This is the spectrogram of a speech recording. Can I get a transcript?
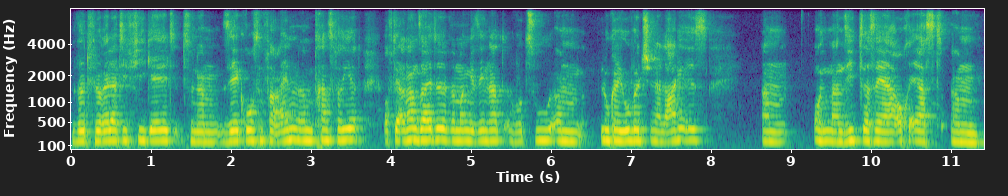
wird für relativ viel Geld zu einem sehr großen Verein ähm, transferiert. Auf der anderen Seite, wenn man gesehen hat, wozu ähm, Luka Jovic in der Lage ist, ähm, und man sieht, dass er auch erst, ähm,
